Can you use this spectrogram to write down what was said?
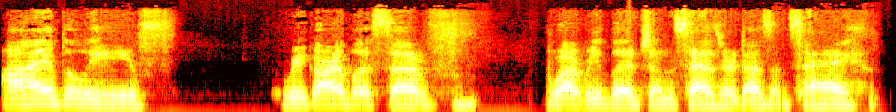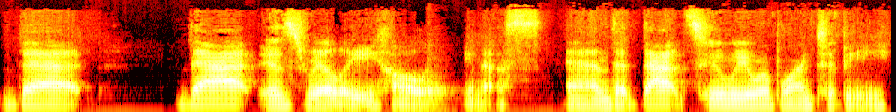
I believe, regardless of what religion says or doesn't say, that that is really holiness and that that's who we were born to be.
